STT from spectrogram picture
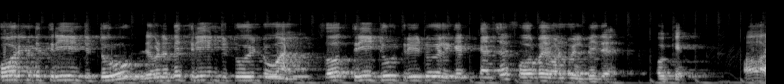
4 into 3 into 2 divided by 3 into 2 into 1 so 3 2 3 2 will get cancelled. 4 by 1 will be there. Okay. Or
